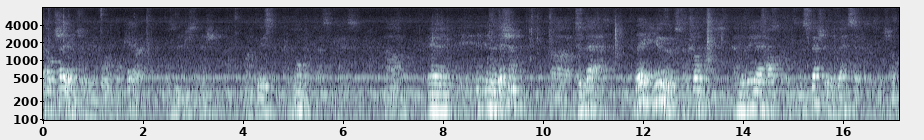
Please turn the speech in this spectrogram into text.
That'll change with the Affordable Care Act, is an interesting issue, but at least at the moment that's the case. Um, and in, in addition uh, to that, they use the clinics and the VA hospitals, and especially the vet centers, which are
